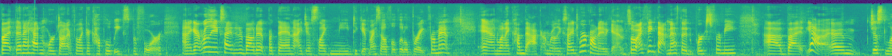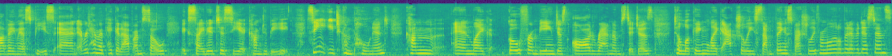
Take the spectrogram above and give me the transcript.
but then I hadn't worked on it for like a couple weeks before. And I got really excited about it, but then I just like need to give myself a little break from it. And when I come back, I'm really excited to work on it again. So I think that method works for me. Uh, but yeah, I'm just loving this piece. And every time I pick it up, I'm so excited to see it come to be. Seeing each component come and like go from being just odd random stitches to looking like actually something, especially from a little bit of a distance,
